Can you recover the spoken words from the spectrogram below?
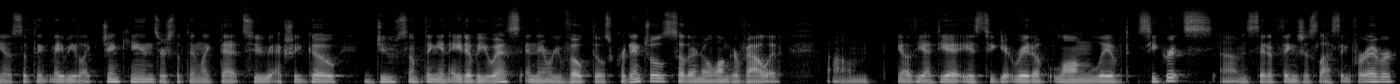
you know, something maybe like Jenkins or something like that to actually go do something in AWS and then revoke those credentials so they're no longer valid. Um, you know, the idea is to get rid of long-lived secrets um, instead of things just lasting forever,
